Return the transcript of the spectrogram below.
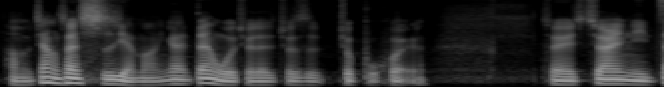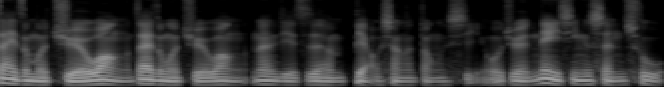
好，这样算失言吗？应该，但我觉得就是就不会了。所以，虽然你再怎么绝望，再怎么绝望，那也是很表象的东西。我觉得内心深处，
